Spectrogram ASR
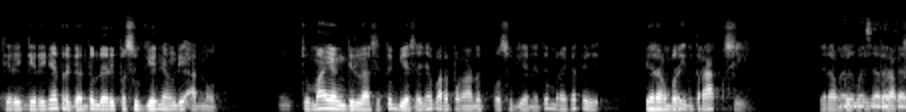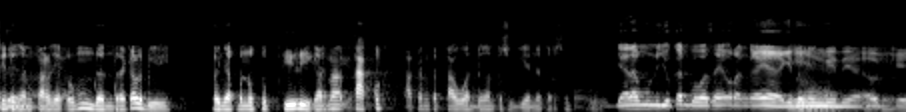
ciri-cirinya tergantung dari pesugihan yang dianut. Cuma yang jelas itu biasanya para penganut pesugihan itu mereka jarang berinteraksi. Jarang Pada berinteraksi ya. dengan khalayak umum dan mereka lebih banyak menutup diri karena Iya. takut akan ketahuan dengan pesugihannya tersebut. Jarang menunjukkan bahwa saya orang kaya gitu Iya. mungkin ya. Oke.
